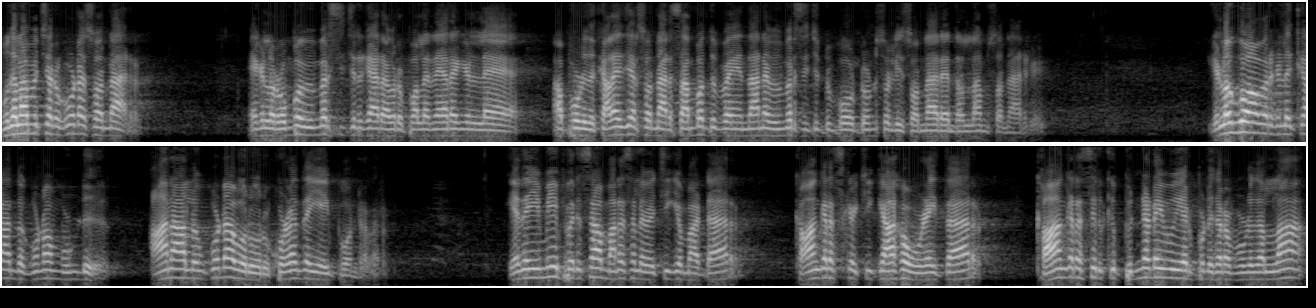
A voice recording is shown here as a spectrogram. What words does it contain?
முதலமைச்சர் கூட சொன்னார் எங்களை ரொம்ப விமர்சிச்சிருக்கார் அவர் பல நேரங்களில். அப்பொழுது கலைஞர் சொன்னார் சம்பத்து பையன் தானே விமர்சிச்சுட்டு போகட்டும்னு சொல்லி சொன்னார் என்றெல்லாம் சொன்னார்கள். இளங்கோ அவர்களுக்கு அந்த குணம் உண்டு. ஆனாலும் கூட அவர் ஒரு குழந்தையை போன்றவர். எதையுமே பெருசா மனசுல வச்சிக்க மாட்டார். காங்கிரஸ் கட்சிக்காக உழைத்தார். காங்கிரசிற்கு பின்னடைவு ஏற்படுகிற பொழுதெல்லாம்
